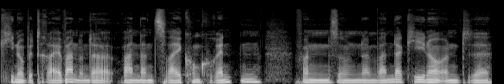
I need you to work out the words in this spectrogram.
Kinobetreibern und da waren dann zwei Konkurrenten von so einem Wanderkino und äh,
